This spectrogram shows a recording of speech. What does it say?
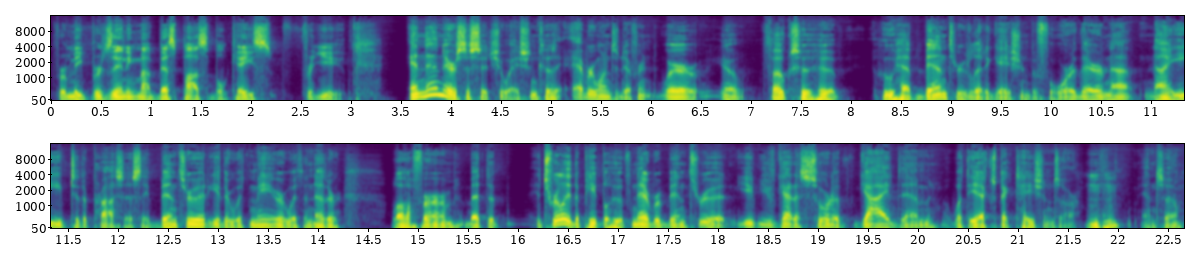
for me presenting my best possible case for you. And then there's a situation because everyone's different, where you know folks who, who who have been through litigation before, they're not naive to the process. They've been through it either with me or with another law firm. But the, it's really the people who've never been through it. You, have got to sort of guide them what the expectations are. Mm-hmm. And so,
